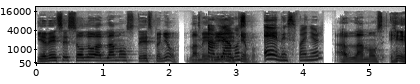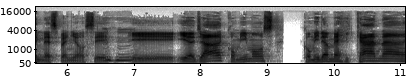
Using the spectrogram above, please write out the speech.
y a veces solo hablamos de español, la mayoría Hablamos del tiempo. en español. Hablamos en español, sí. y, y allá comimos comida mexicana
